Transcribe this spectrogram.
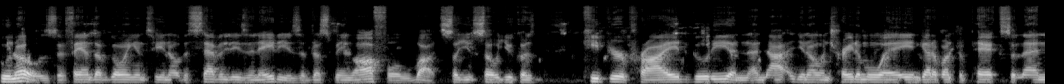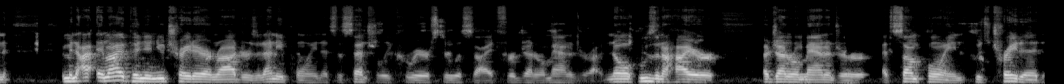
Who knows if they end up going into you know the 70s and 80s of just being awful? But so you so you could keep your pride, Goody, and and not you know and trade him away and get a bunch of picks, and then I mean, in my opinion, you trade Aaron Rodgers at any point, it's essentially career suicide for a general manager. No, one who's going to hire a general manager at some point who's traded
